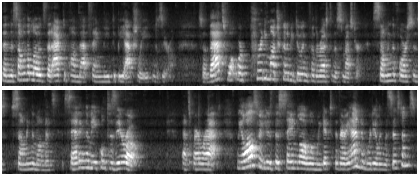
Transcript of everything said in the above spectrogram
then the sum of the loads that act upon that thing need to be actually equal to zero. So that's what we're pretty much going to be doing for the rest of the semester summing the forces, summing the moments, setting them equal to zero. That's where we're at. We'll also use this same law when we get to the very end and we're dealing with systems.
